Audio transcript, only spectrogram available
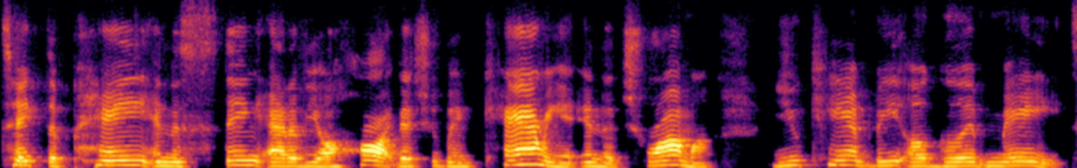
take the pain and the sting out of your heart that you've been carrying in the trauma, you can't be a good mate.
